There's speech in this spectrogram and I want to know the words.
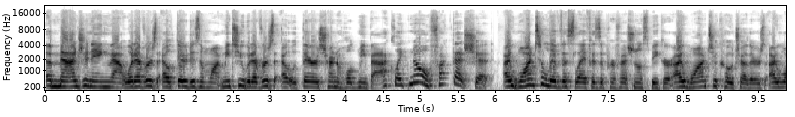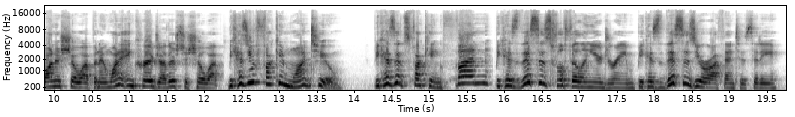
imagining that whatever's out there doesn't want me to, whatever's out there is trying to hold me back. Like, no, fuck that shit. I want to live this life as a professional speaker. I want to coach others. I want to show up and I want to encourage others to show up because you fucking want to. Because it's fucking fun, because this is fulfilling your dream, because this is your authenticity.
